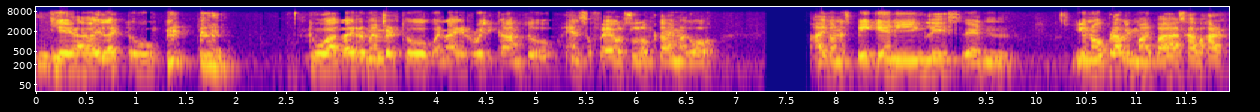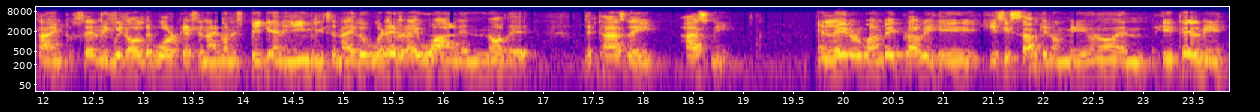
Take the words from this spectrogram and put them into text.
Yeah, I like to to what I remember too when I really come to Hensel Phelps a long time ago. I don't speak any English and you know probably my boss have a hard time to send me with all the workers and I don't speak any English and I do whatever I want and know the the task they ask me. And later one day probably he he sees something on me, you know, and he tell me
